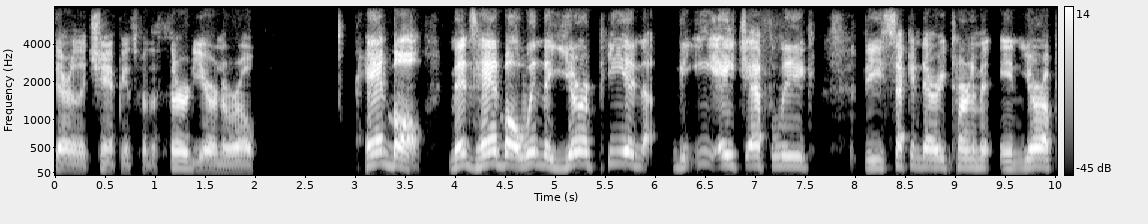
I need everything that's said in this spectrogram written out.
They're the champions for the third year in a row. Handball, men's handball win the European, the EHF League the secondary tournament in Europe.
